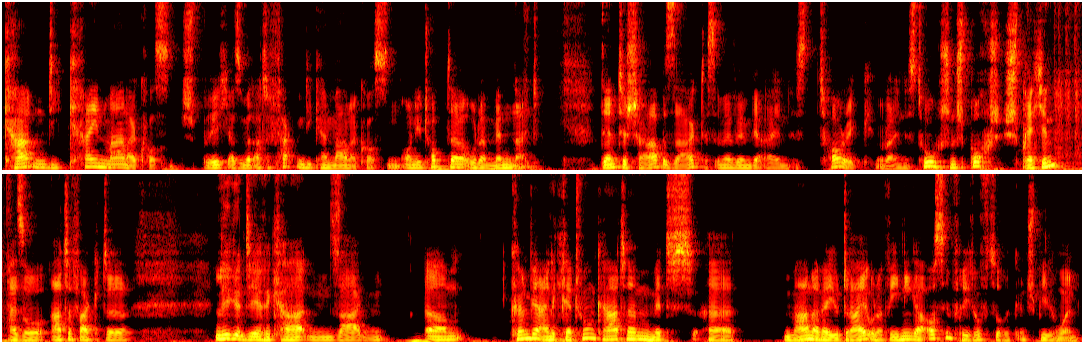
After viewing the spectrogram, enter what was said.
Karten, die kein Mana kosten. Sprich, also mit Artefakten, die kein Mana kosten. Ornithopter oder Memnite. Denn Teshar besagt, dass immer wenn wir einen Historic oder einen historischen Spruch sprechen, also Artefakte, legendäre Karten sagen, ähm, können wir eine Kreaturenkarte mit äh, Mana Value 3 oder weniger aus dem Friedhof zurück ins Spiel holen.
